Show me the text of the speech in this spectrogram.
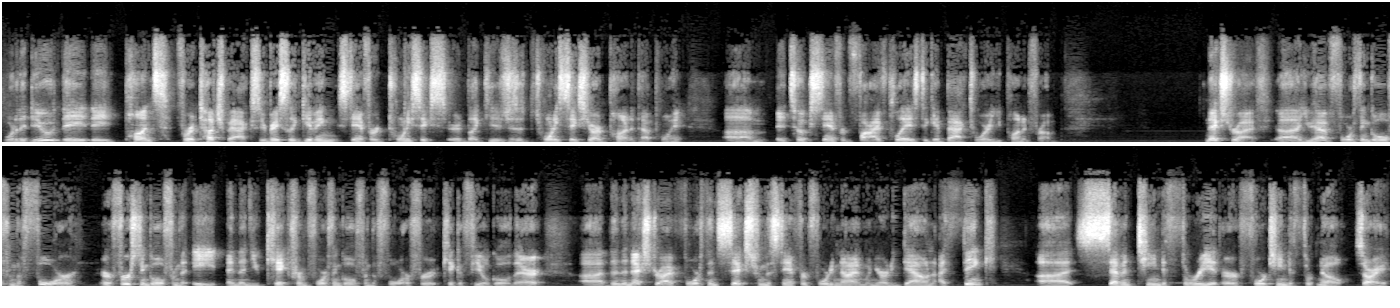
what do they do? They they punt for a touchback. So you're basically giving Stanford 26 or like it's just a 26 yard punt at that point. Um, it took Stanford five plays to get back to where you punted from. Next drive, uh, you have fourth and goal from the four, or first and goal from the eight, and then you kick from fourth and goal from the four for kick a field goal there. Uh, then the next drive, fourth and six from the Stanford 49 when you're already down. I think uh, 17 to 3 or 14 to 3 no sorry.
